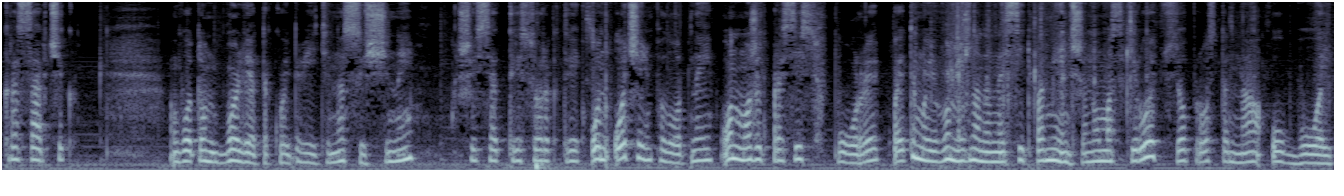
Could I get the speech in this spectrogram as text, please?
красавчик. Вот он более такой, видите, насыщенный. 63-43. Он очень плотный, он может просесть в поры, поэтому его нужно наносить поменьше, но маскирует все просто на убой.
